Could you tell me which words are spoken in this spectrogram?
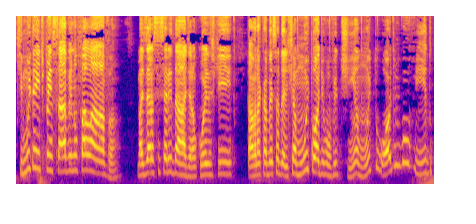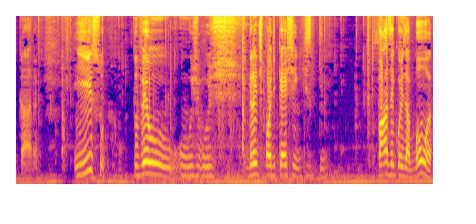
que muita gente pensava e não falava. Mas era sinceridade, eram coisas que tava na cabeça dele. Tinha muito ódio envolvido, tinha muito ódio envolvido, cara. E isso, tu vê o, os, os, grandes podcasts que, que fazem coisa boa,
